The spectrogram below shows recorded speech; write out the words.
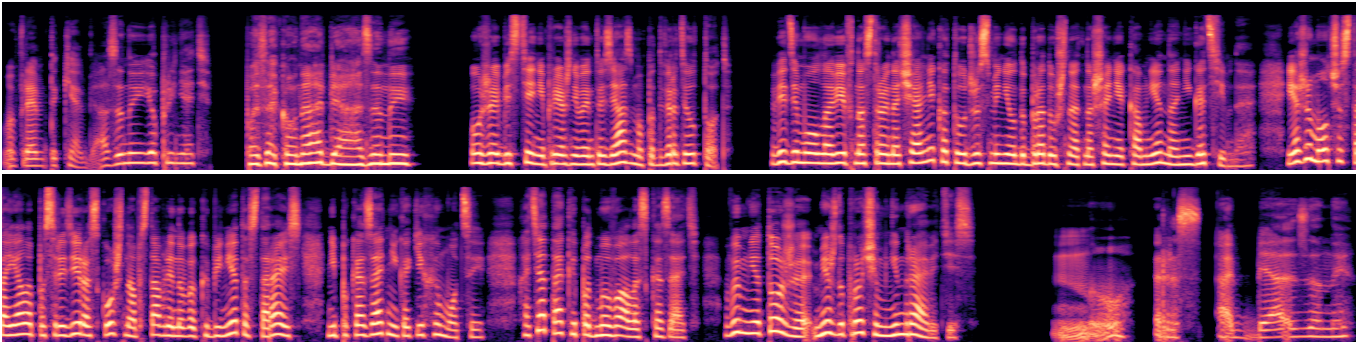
мы прям-таки обязаны ее принять?» «По закону обязаны!» Уже без тени прежнего энтузиазма подтвердил тот. Видимо, уловив настрой начальника, тут же сменил добродушное отношение ко мне на негативное. Я же молча стояла посреди роскошно обставленного кабинета, стараясь не показать никаких эмоций. Хотя так и подмывала сказать. Вы мне тоже, между прочим, не нравитесь. «Ну, раз обязаны...»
